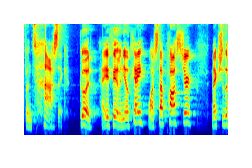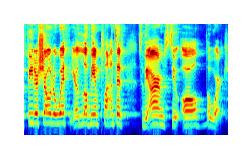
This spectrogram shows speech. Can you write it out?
Fantastic. Good. How you feeling? You okay? Watch that posture. Make sure the feet are shoulder width. You're lovely and planted. So the arms do all the work.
